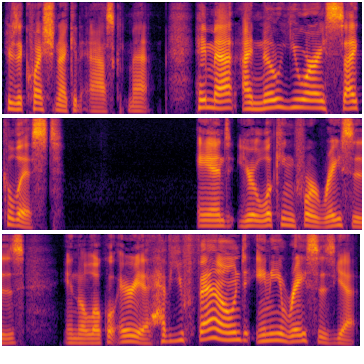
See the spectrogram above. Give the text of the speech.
here's a question I can ask Matt. Hey Matt, I know you are a cyclist and you're looking for races in the local area. Have you found any races yet?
